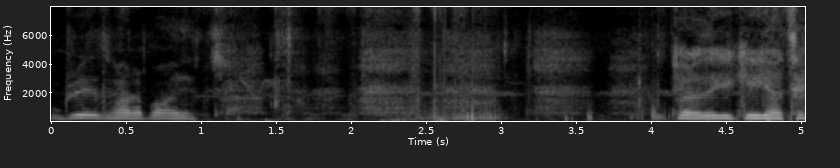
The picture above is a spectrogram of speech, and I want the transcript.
ড্রেস ভাড়া পাওয়া যাচ্ছে। চলো দেখি কি আছে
